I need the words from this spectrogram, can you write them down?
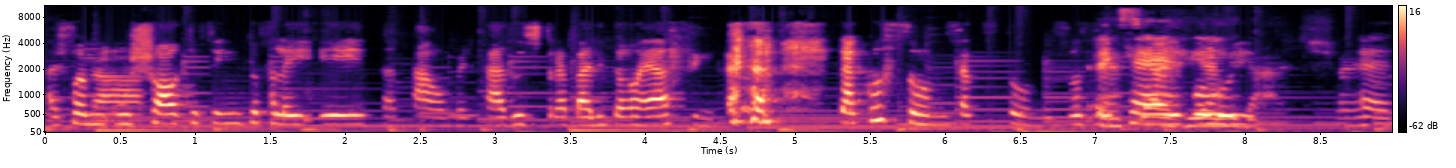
Acho que foi um choque assim que eu falei, eita, tá, o mercado de trabalho então é assim. se acostume, se acostume. Se você Essa quer é evoluir. Né? É,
